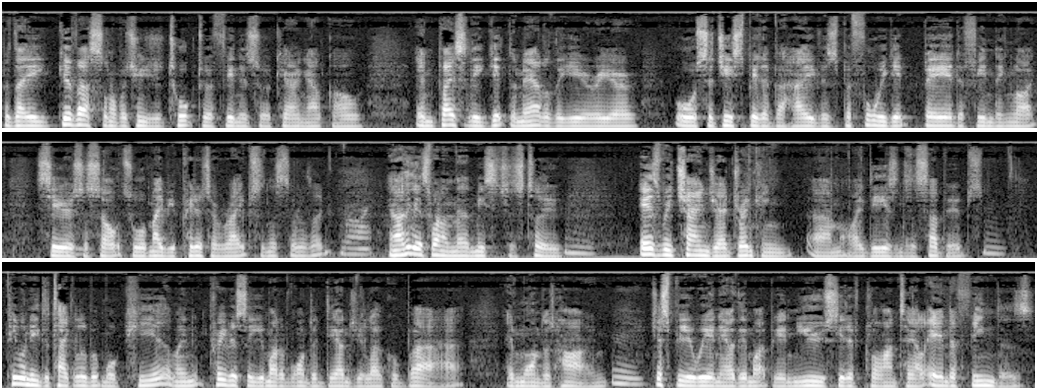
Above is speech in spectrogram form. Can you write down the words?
but they give us an opportunity to talk to offenders who are carrying alcohol and basically get them out of the area or suggest better behaviours before we get bad offending like serious assaults or maybe predator rapes and this sort of thing. Right. And I think that's one of the messages too. Mm. As we change our drinking um, ideas into the suburbs, mm. people need to take a little bit more care. I mean, previously you might have wandered down to your local bar and wandered home. Mm. Just be aware now there might be a new set of clientele and offenders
